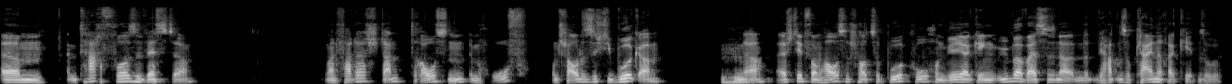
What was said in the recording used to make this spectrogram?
ähm, ein Tag vor Silvester. Mein Vater stand draußen im Hof und schaute sich die Burg an. Mhm. Ja, er steht vorm Haus und schaut zur Burg hoch und wir ja gegenüber, weißt du, wir hatten so kleine Raketen, so,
